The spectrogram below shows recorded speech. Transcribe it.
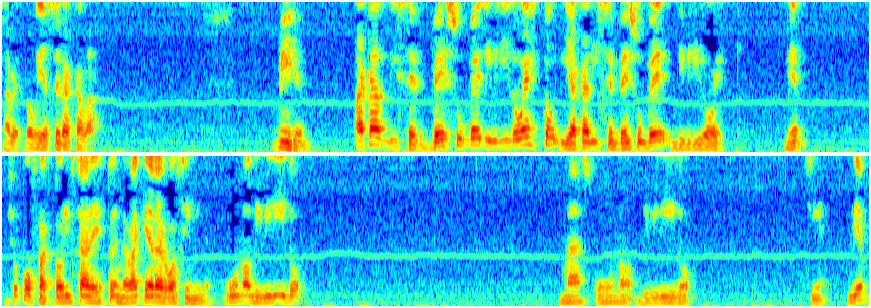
A ver, lo voy a hacer acá abajo. Miren. Acá dice b sub b dividido esto y acá dice b sub b dividido esto. Bien. Yo puedo factorizar esto y me va a quedar algo así, miren. 1 dividido más 1 dividido 100. Bien.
